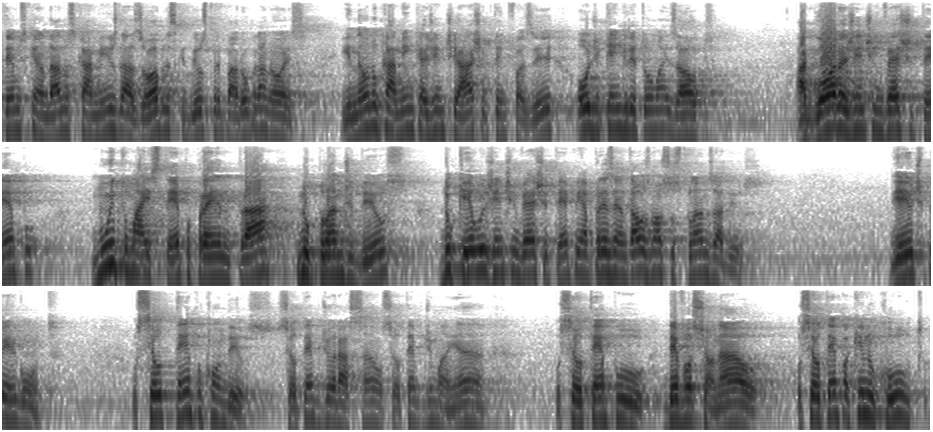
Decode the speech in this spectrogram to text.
temos que andar nos caminhos das obras que Deus preparou para nós, e não no caminho que a gente acha que tem que fazer ou de quem gritou mais alto. Agora a gente investe tempo muito mais tempo para entrar no plano de Deus do que a gente investe tempo em apresentar os nossos planos a Deus. E aí eu te pergunto: o seu tempo com Deus, o seu tempo de oração, o seu tempo de manhã, o seu tempo devocional, o seu tempo aqui no culto,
